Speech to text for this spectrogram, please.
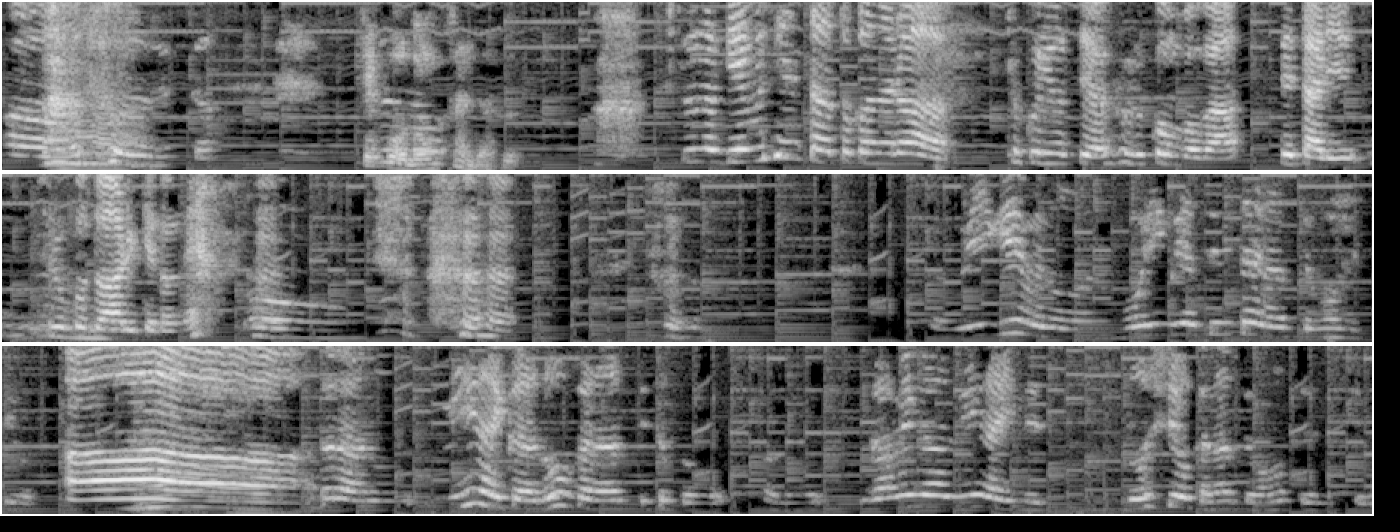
ああ、そうなんですか。結構どんくさいんです。普通のゲームセンターとかなら、曲によってはフルコンボが出たりすることあるけどね。ウィーゲームのボーリングやってみたいなって思うん。ですよ。あー。ただ、あの、見えないからどうかなってちょっと、あの、画面が見えないんで、どうしようかなって思ってるんですけど、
